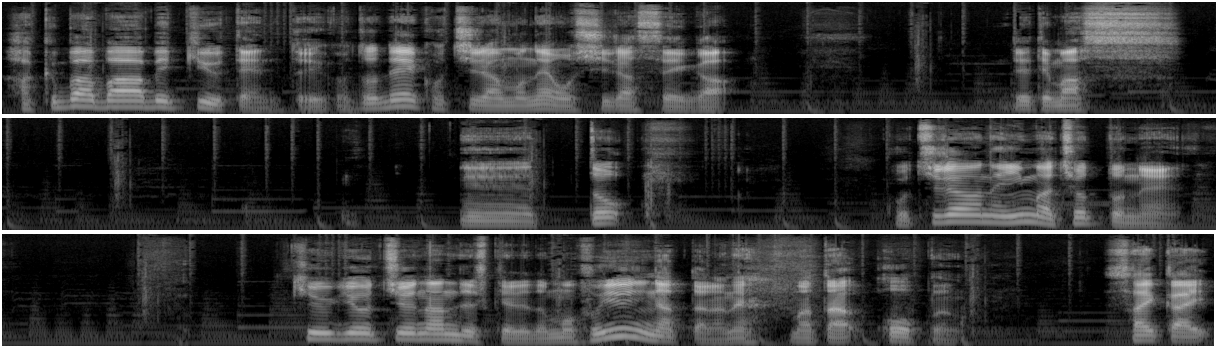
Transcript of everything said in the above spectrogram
白馬バーベキュー店ということで、こちらもね、お知らせが出てます。えー、っと、こちらはね、今ちょっとね、休業中なんですけれども、冬になったらね、またオープン、再開、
